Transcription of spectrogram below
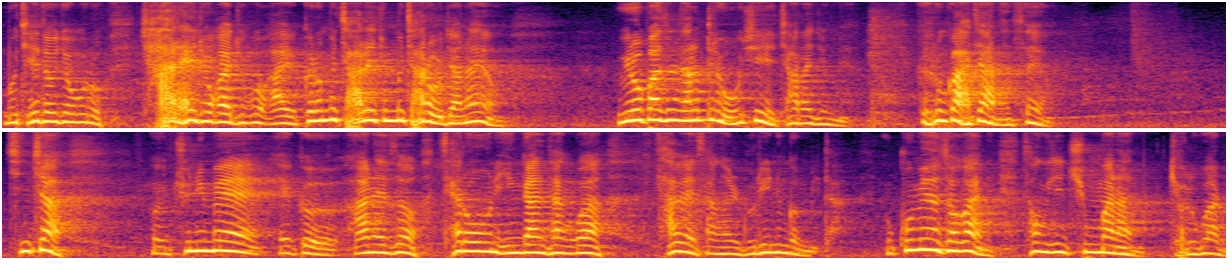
뭐 제도적으로 잘 해줘가지고 아유 그러면 잘해주면 잘 오잖아요. 위로받은 사람들이 오지 잘해주면 그런 거 하지 않았어요. 진짜 어, 주님의 그 안에서 새로운 인간상과 사회상을 누리는 겁니다. 꾸며서가 아니 성신 충만한 결과로.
